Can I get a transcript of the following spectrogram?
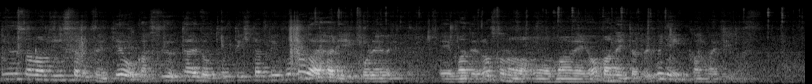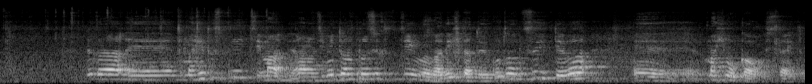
というその人種差別に手を貸す態度を取ってきたということがやはりこれまでのその蔓延を招いたというふうに考えています。それから、えーまあ、ヘイトスピーチ、まあ、あの自民党のプロジェクトチームができたということについては、えーまあ、評価をしたいと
